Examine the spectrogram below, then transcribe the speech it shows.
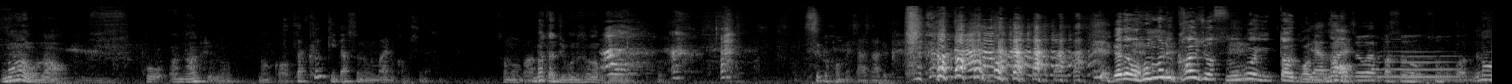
て。なんやろうな。こうあなんていうの？なんか。だから空気出すのうまいのかもしれないですね。その場の。また自分でそんなことすぐ褒めて上がる言う いやでもほんまに会場すごい一体感いやでな会場やっぱそうそうかったなあ。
